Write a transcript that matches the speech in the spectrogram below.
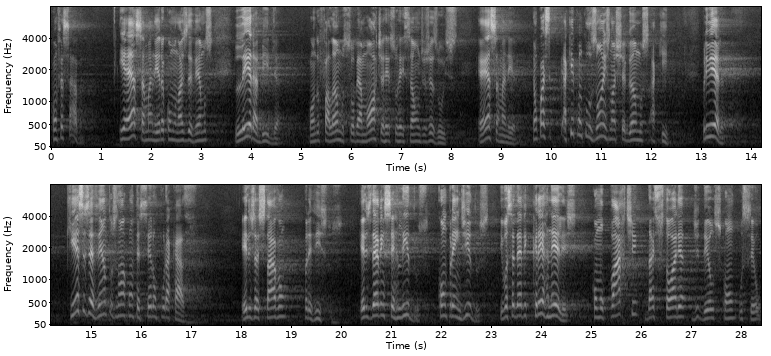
confessava. E é essa a maneira como nós devemos ler a Bíblia quando falamos sobre a morte e a ressurreição de Jesus. É essa a maneira. Então, quais, a que conclusões nós chegamos aqui? Primeiro, que esses eventos não aconteceram por acaso, eles já estavam previstos, eles devem ser lidos, compreendidos, e você deve crer neles como parte da história de Deus com o seu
